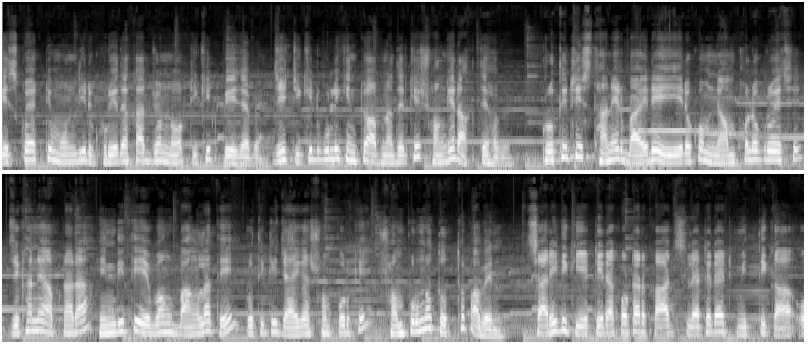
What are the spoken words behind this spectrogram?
বেশ কয়েকটি মন্দির ঘুরে দেখার জন্য টিকিট পেয়ে যাবেন। যে টিকিটগুলি কিন্তু আপনাদেরকে সঙ্গে রাখতে হবে। প্রতিটি স্থানের বাইরে এরকম নামফলক রয়েছে যেখানে আপনারা হিন্দিতে এবং বাংলাতে প্রতিটি জায়গা সম্পর্কে সম্পূর্ণ তথ্য পাবেন। চারিদিকে টেরাকোটার কাজ ল্যাটেরাইট মৃত্তিকা ও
